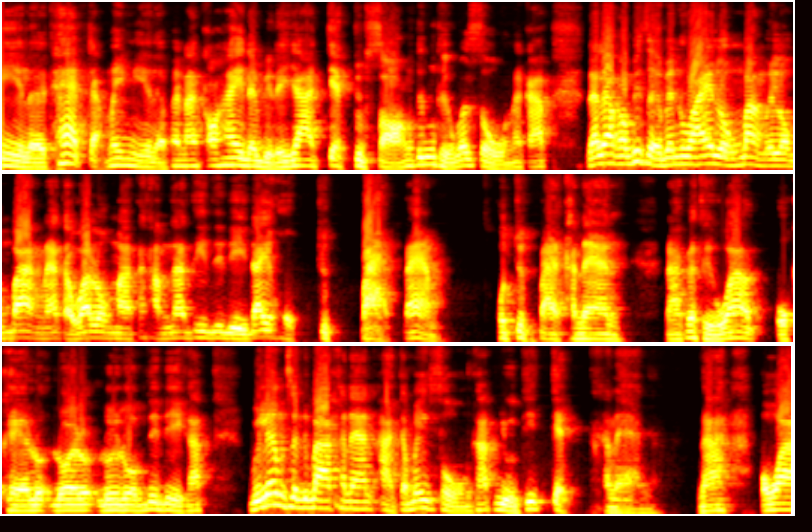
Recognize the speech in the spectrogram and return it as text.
มีเลยแทบจะไม่มีเลยเพราะนั้นเขาให้ดาวิดระยา7.2 ซึ่งถือว่าสูงนะครับ แล้วแล้วของพี่เสือเป็นไว้ลงบ้างไม่ลงบ้างนะ แต่ว่าลงมาก็ทำหน้าที่ดีๆ ได้ 6.8 แต้ม 6.8 คะแนนนะก็ถือว่าโอเคโดยโดยรวมที่ดีครับ วิลเลียมซันดิบาคะแนนอาจจะไม่สูงครับอยู่ที่ 7 คะแนนนะ เพราะว่า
